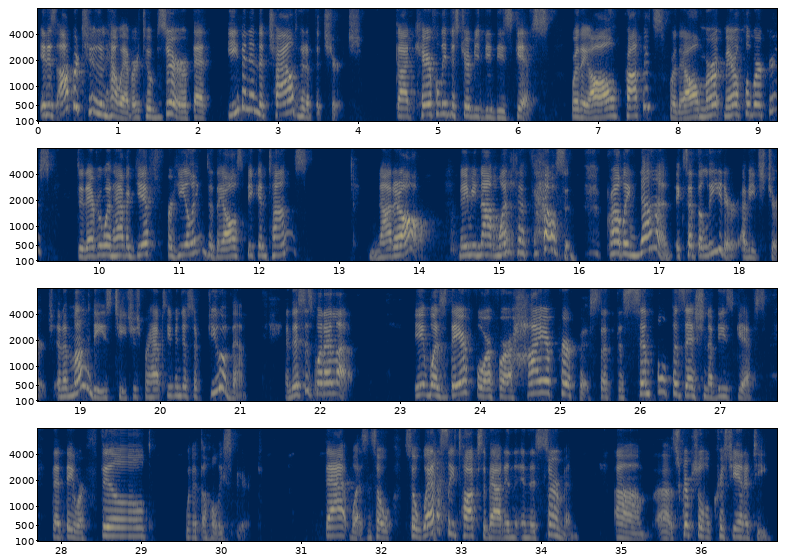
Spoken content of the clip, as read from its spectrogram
It is opportune, however, to observe that even in the childhood of the church, God carefully distributed these gifts. Were they all prophets? Were they all miracle workers? Did everyone have a gift for healing? Did they all speak in tongues? Not at all. Maybe not one in a thousand. Probably none, except the leader of each church. And among these teachers, perhaps even just a few of them. And this is what I love. It was therefore for a higher purpose that the simple possession of these gifts that they were filled with the Holy Spirit. That was, and so so Wesley talks about in, in this sermon, um, uh, scriptural Christianity.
